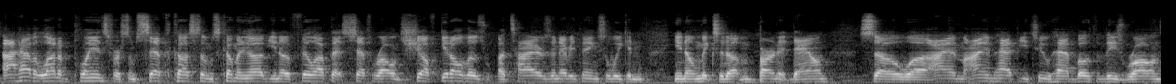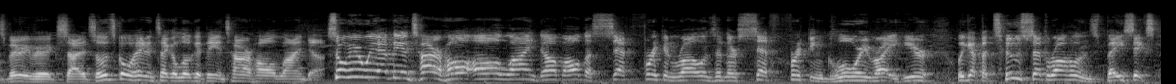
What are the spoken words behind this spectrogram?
I have a lot of plans for some Seth Customs coming up. You know, fill out that Seth Rollins shelf, get all those attires and everything so we can, you know, mix it up and burn it down. So uh, I am I am happy to have both of these Rollins. Very, very excited. So let's go ahead and take a look at the entire haul lined up. So here we have the entire haul all lined up. All the Seth freaking Rollins and their Seth freaking glory right here. We got the two Seth Rollins basics,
